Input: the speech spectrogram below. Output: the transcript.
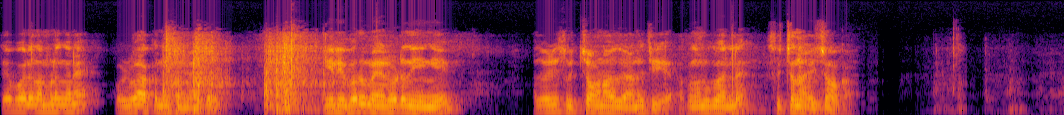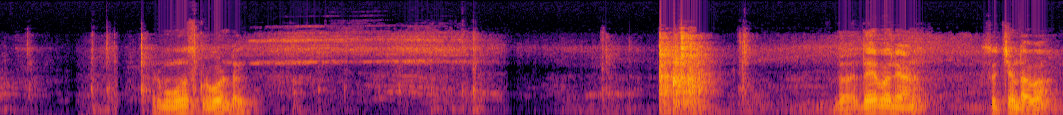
ഇതേപോലെ നമ്മളിങ്ങനെ ഒഴിവാക്കുന്ന സമയത്ത് ഈ ലിവർ മേലോട്ട് നീങ്ങുകയും അതുവഴി സ്വിച്ച് ഓൺ ആവുകയാണ് ചെയ്യുക. അപ്പോൾ നമുക്ക് നല്ല സ്വിച്ച് ഒന്ന് അഴിച്ചു നോക്കാം. ഒരു മൂന്ന് സ്ക്രൂ ഉണ്ട്. ഇതേപോലെയാണ് സ്വിച്ച് ഉണ്ടാവുക.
